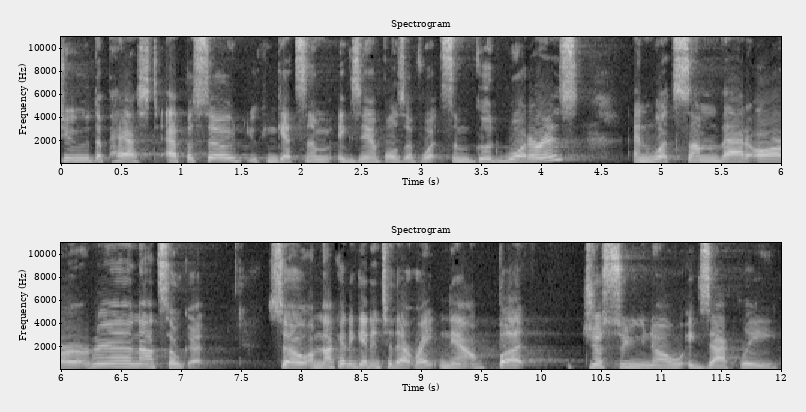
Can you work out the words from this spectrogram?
to the past episode, you can get some examples of what some good water is and what some that are eh, not so good. So I'm not going to get into that right now, but just so you know exactly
